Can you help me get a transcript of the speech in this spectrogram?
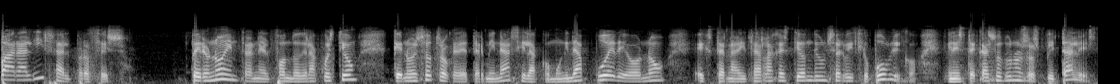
paraliza el proceso pero no entra en el fondo de la cuestión, que no es otro que determinar si la comunidad puede o no externalizar la gestión de un servicio público, en este caso de unos hospitales,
